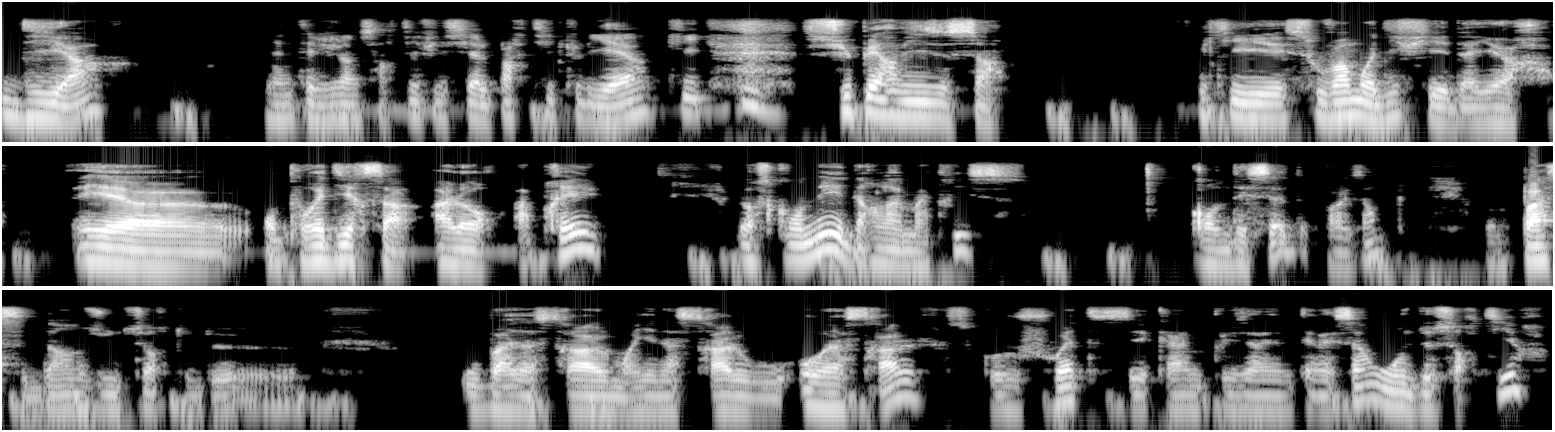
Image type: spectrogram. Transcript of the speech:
d'IA, d'intelligence artificielle particulière, qui supervise ça, et qui est souvent modifiée d'ailleurs. Et euh, on pourrait dire ça. Alors après, lorsqu'on est dans la matrice, qu'on décède, par exemple, on passe dans une sorte de ou base astrale, moyenne astrale ou haut astral, ce que je souhaite, c'est quand même plus intéressant, ou de sortir.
